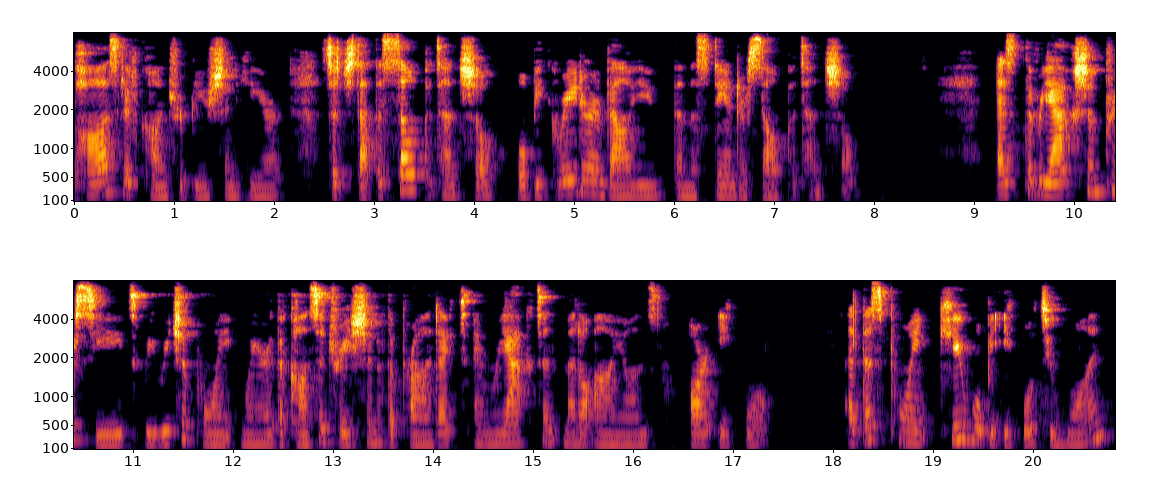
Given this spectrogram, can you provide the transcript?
positive contribution here, such that the cell potential will be greater in value than the standard cell potential. As the reaction proceeds, we reach a point where the concentration of the product and reactant metal ions are equal. At this point, Q will be equal to 1,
